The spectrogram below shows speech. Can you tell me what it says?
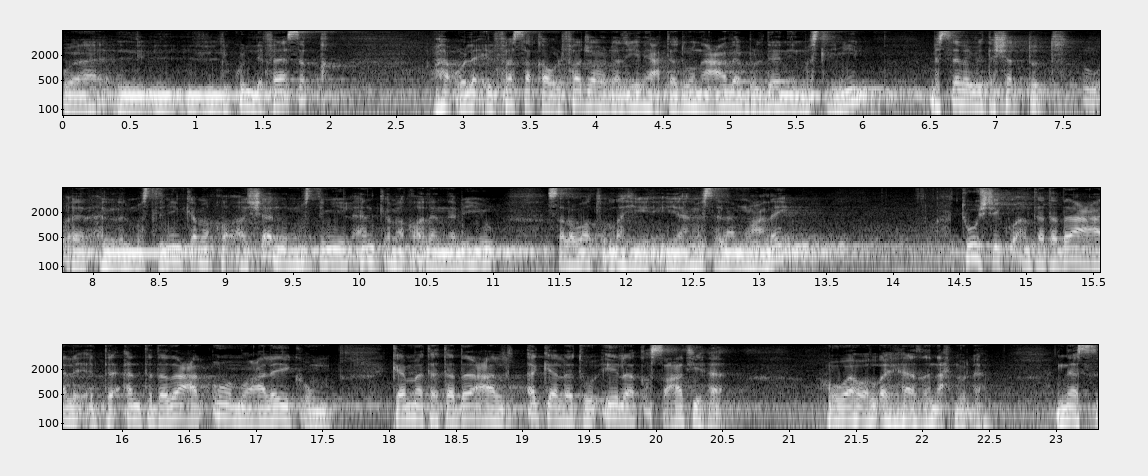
ولكل فاسق. وهؤلاء الفسقة والفجر الذين يعتدون على بلدان المسلمين. بسبب تشتت المسلمين كما شأن المسلمين الآن كما قال النبي صلوات الله يعني وسلامه عليه. توشك أن تتداعى أن تتداعى الأمم عليكم كما تتداعى الأكلة إلى قصعتها. هو والله هذا نحن الآن. الناس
